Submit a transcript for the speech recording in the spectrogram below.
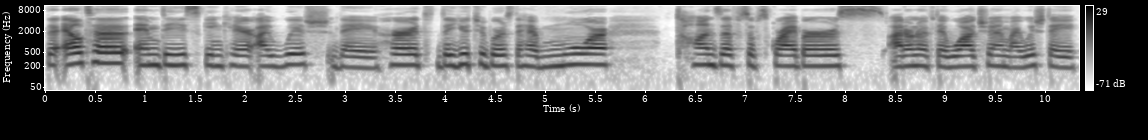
The Elta MD skincare, I wish they heard the YouTubers, they have more, tons of subscribers. I don't know if they watch them. I wish they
